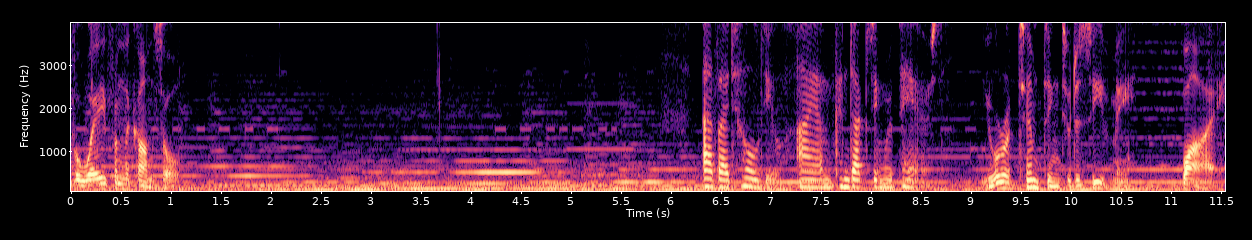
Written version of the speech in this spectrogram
Move away from the console. As I told you, I am conducting repairs. You're attempting to deceive me. Why?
